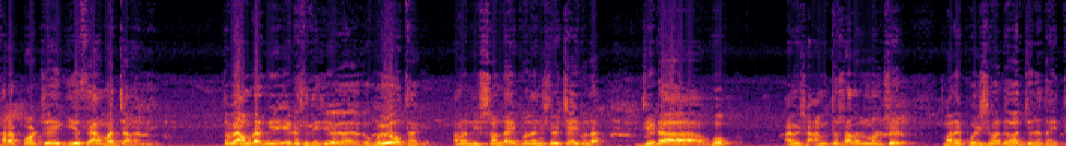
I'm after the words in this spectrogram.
খারাপ পর্যায়ে গিয়েছে আমার জানা নেই। তবে আমরা এটা যদি হয়েও থাকে, আমরা নিঃসন্দেহে প্রধান হিসেবে চাইব না যে এটা হোক। আমি আমি তো সাধারণ মানুষের মানে পরিষেবা দেওয়ার জন্য দায়িত্ব।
